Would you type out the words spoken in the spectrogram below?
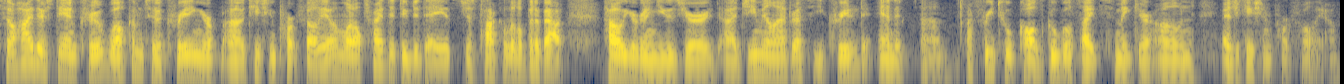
So hi there, Stand Crew. Welcome to creating your uh, teaching portfolio. And what I'll try to do today is just talk a little bit about how you're going to use your uh, Gmail address that you created and a, um, a, free tool called Google Sites to make your own education portfolio.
